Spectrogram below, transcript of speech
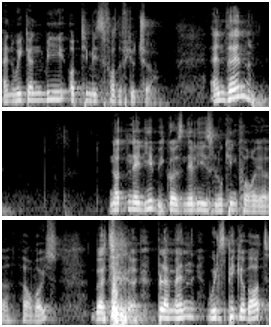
and we can be optimists for the future. And then not Nelly, because Nelly is looking for uh, her voice, but Plamen will speak about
